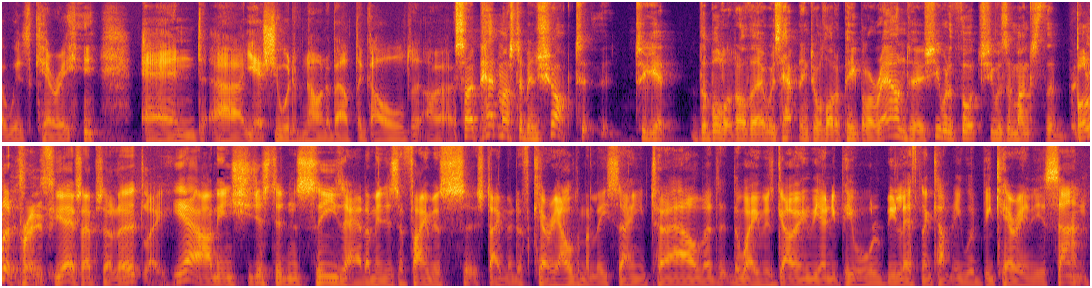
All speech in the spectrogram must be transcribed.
with Kerry, and uh, yes, she would have known about the gold. Uh, so Pat must have been shocked to get the bullet, although it was happening to a lot of people around her. She would have thought she was amongst the bulletproof. Yes, absolutely. Yeah, I mean, she just didn't see that. I mean, there's a famous statement of Kerry ultimately saying to Al that the way he was going, the only people who would be left in the company would be Kerry and his son.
